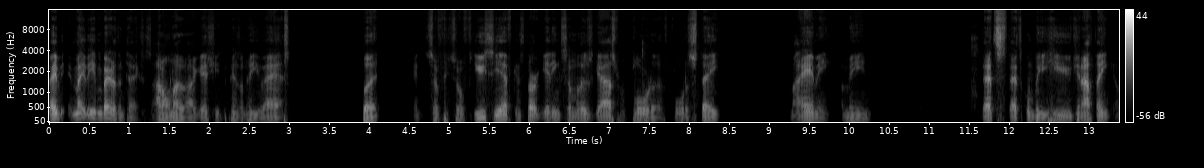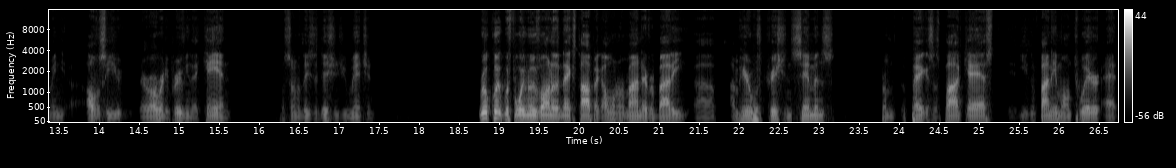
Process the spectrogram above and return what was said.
Maybe maybe even better than Texas. I don't know. I guess it depends on who you ask. But and so if, so if UCF can start getting some of those guys from Florida, Florida State, Miami, I mean, that's that's going to be huge. And I think, I mean, obviously you're, they're already proving they can with some of these additions you mentioned. Real quick before we move on to the next topic, I want to remind everybody uh, I'm here with Christian Simmons from the Pegasus podcast. You can find him on Twitter at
